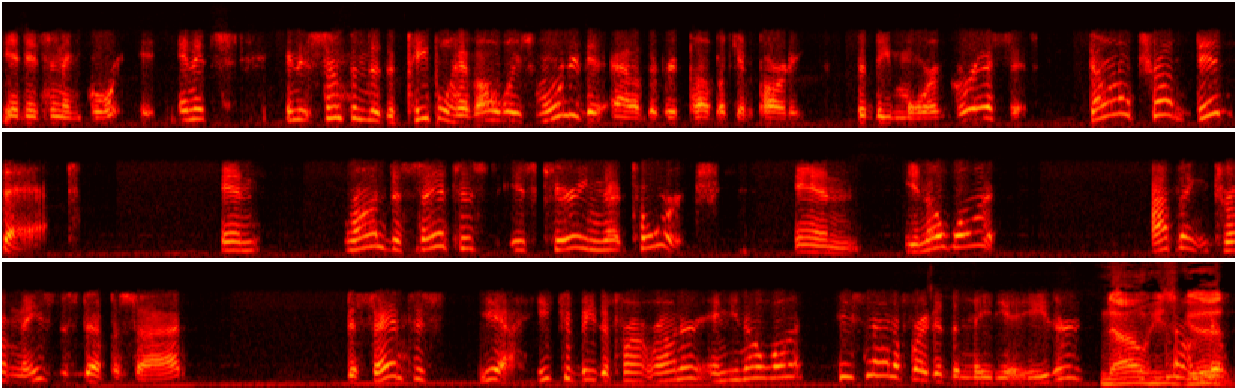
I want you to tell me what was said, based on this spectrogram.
It is an and it's and it's something that the people have always wanted it out of the Republican Party to be more aggressive. Donald Trump did that, and Ron DeSantis is carrying that torch. And you know what? I think Trump needs to step aside. DeSantis, yeah, he could be the front runner, and you know what? He's not afraid of the media either. No, he's not good.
